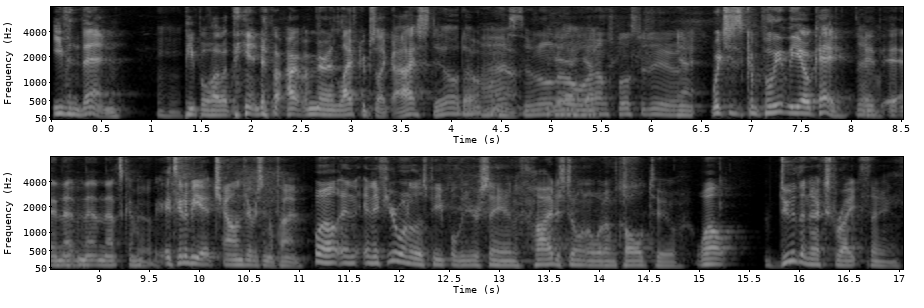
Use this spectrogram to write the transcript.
even then. Mm-hmm. People at the end of our American life groups like I still don't know. I still don't Yeah, know what. I'm supposed to do. Yeah, which is completely okay, It- and that and, that, and that's com- it's going to be a challenge every single time. Well, and, and if you're one of those people that you're saying, I just don't know what I'm called to, well, do the next right thing.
